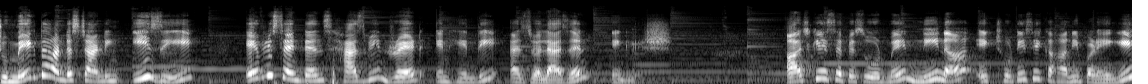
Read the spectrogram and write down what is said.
To make the understanding easy, every sentence has been read in Hindi as well as in English. आज के इस एपिसोड में नीना एक छोटी सी कहानी पढ़ेंगी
